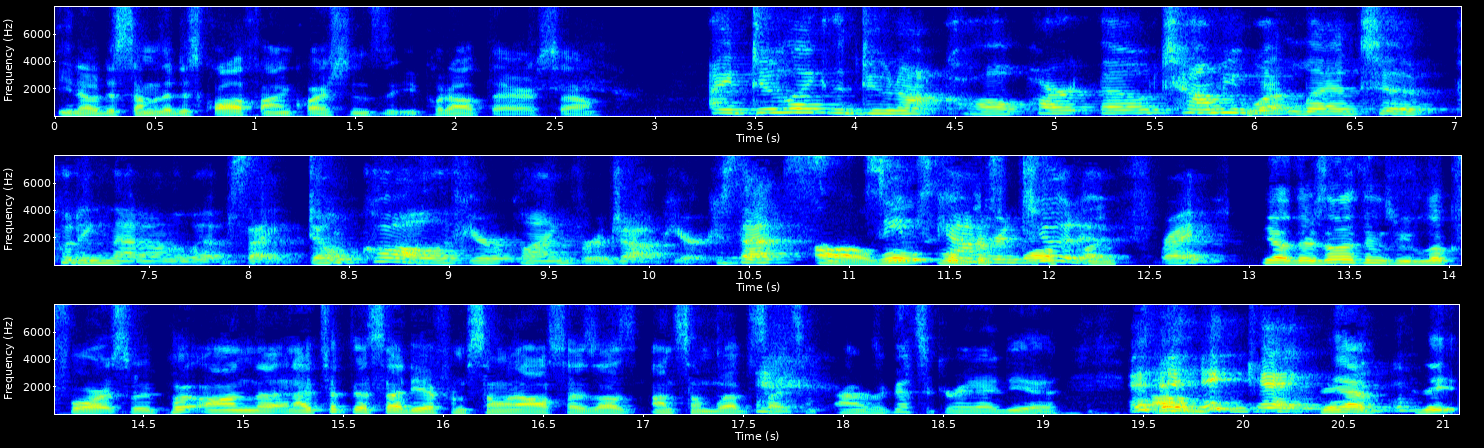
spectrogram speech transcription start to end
you know to some of the disqualifying questions that you put out there. So. I do like the do not call part though. Tell me what led to putting that on the website. Don't call if you're applying for a job here because that Oh, seems well, counterintuitive, right? Yeah, there's other things we look for. So we put on the, and I took this idea from someone else. I was on some website sometimes, like that's a great idea. Um, okay. They have, they,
